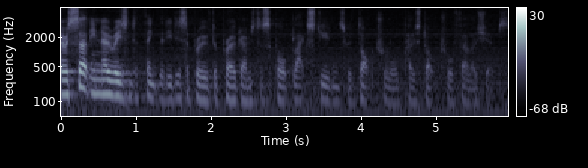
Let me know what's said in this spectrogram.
There is certainly no reason to think that he disapproved of programs to support black students with doctoral or postdoctoral fellowships.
